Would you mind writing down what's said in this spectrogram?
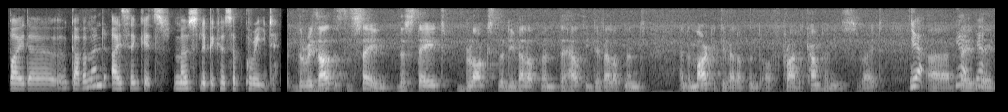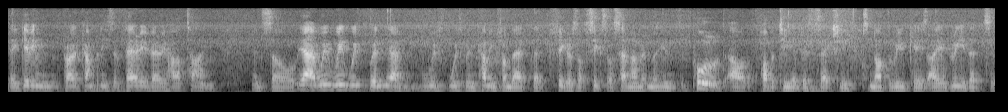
by the government, I think it's mostly because of greed. The result is the same. The state blocks the development, the healthy development, and the market development of private companies, right? Yeah. Uh, yeah, they, yeah. They, they're giving private companies a very, very hard time. And so, yeah, we, we, we've been, yeah, we've, we've been coming from that, that figures of six or 700 million pulled out of poverty. And this is actually not the real case. I agree that uh,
